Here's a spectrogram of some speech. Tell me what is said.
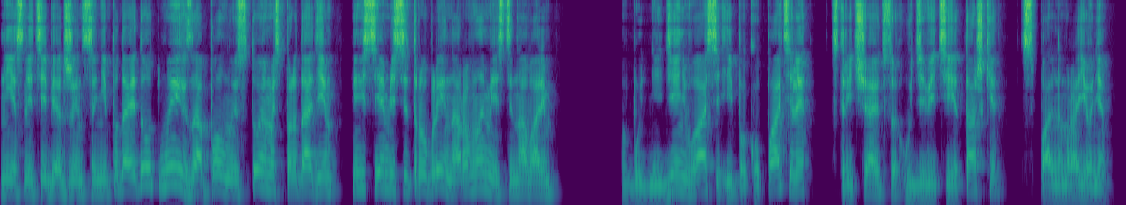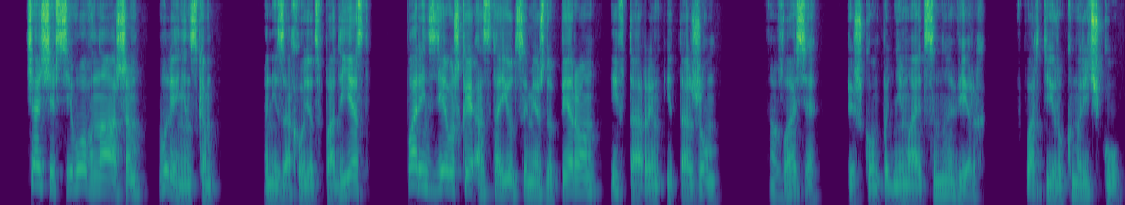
Если тебе джинсы не подойдут, мы их за полную стоимость продадим и 70 рублей на ровном месте наварим. В будний день Вася и покупатели встречаются у девятиэтажки в спальном районе. Чаще всего в нашем, в Ленинском. Они заходят в подъезд. Парень с девушкой остаются между первым и вторым этажом. А Вася пешком поднимается наверх, в квартиру к морячку.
